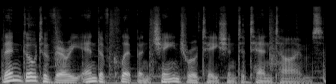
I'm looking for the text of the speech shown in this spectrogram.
Then go to very end of clip and change rotation to 10 times.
